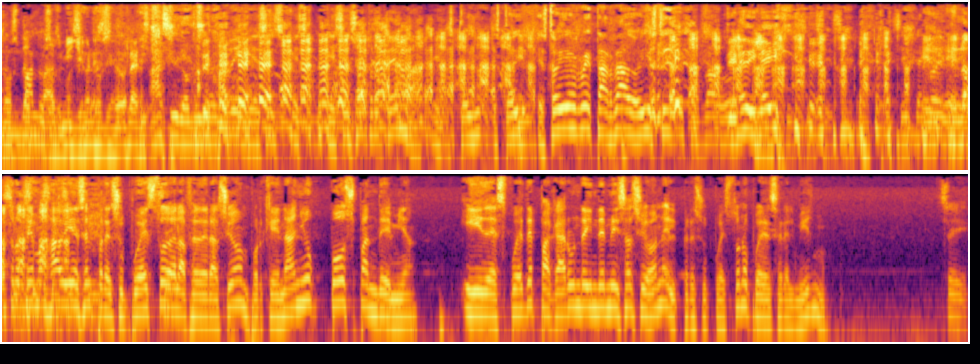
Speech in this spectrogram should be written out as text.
dos palos. dos millones de dólares. Ah, sí, dos millones. Javi, ese es, ese- ese es otro tema. Estoy, estoy, estoy retardado, hoy estoy retardado. Tiene delay. Sí, sí, sí, sí. Sí, tengo El, el otro tema, Javi, es el presupuesto de la federación, porque en año post pandemia y después de pagar una indemnización, el presupuesto no puede ser el mismo. Sí.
